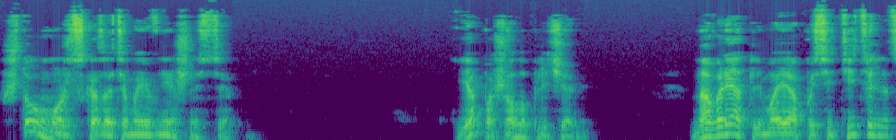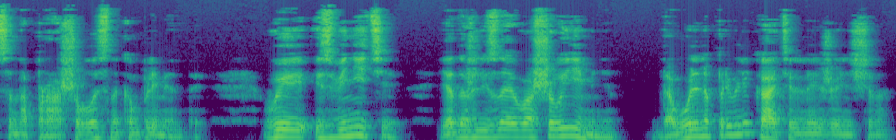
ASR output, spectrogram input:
Что вы можете сказать о моей внешности? Я пожала плечами. Навряд ли моя посетительница напрашивалась на комплименты. Вы извините, я даже не знаю вашего имени. Довольно привлекательная женщина.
